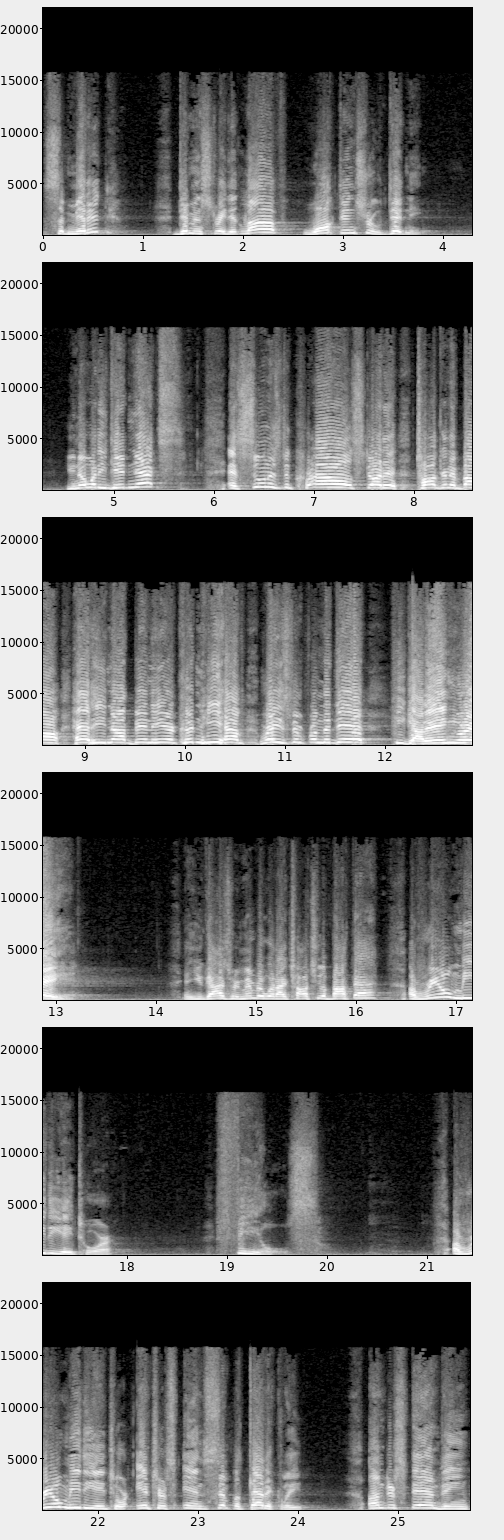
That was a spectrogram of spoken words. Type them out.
submitted, demonstrated love, walked in truth, didn't he? You know what he did next? As soon as the crowd started talking about, had he not been here, couldn't he have raised him from the dead? He got angry. And you guys remember what I taught you about that? A real mediator feels. A real mediator enters in sympathetically understanding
